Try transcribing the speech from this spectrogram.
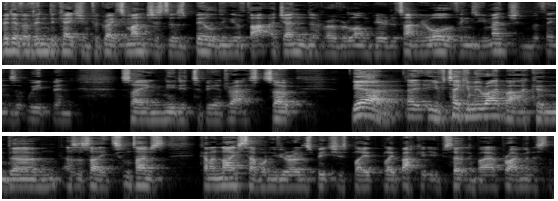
bit of a vindication for Greater Manchester's building of that agenda over a long period of time. I mean, all the things you mentioned were things that we'd been saying needed to be addressed. So, yeah, uh, you've taken me right back. And um, as I say, sometimes kind of nice to have one of your own speeches played played back at you, certainly by our prime minister.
